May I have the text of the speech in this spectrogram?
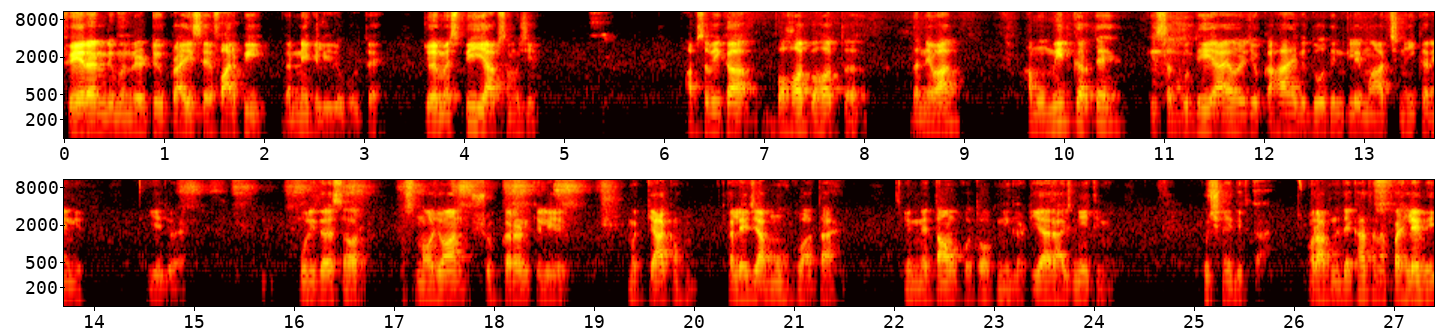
फेयर एंड रिम्यूनरेटिव प्राइस है एफ़ गन्ने के लिए जो बोलते हैं जो एम एस एमएसपी आप समझिए। आप सभी का बहुत बहुत धन्यवाद। हम उम्मीद करते हैं कि सद्बुद्धि आए और जो कहा है कि दो दिन के लिए मार्च नहीं करेंगे, ये जो है, पूरी तरह से और उस नौजवान शुभकरण के लिए मैं क्या कहूँ, कलेजा मुँह को आता है। इन नेताओं को तो अपनी घटिया राजनीति में कुछ नहीं दिखता है। और आपने देखा था ना, पहले भी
